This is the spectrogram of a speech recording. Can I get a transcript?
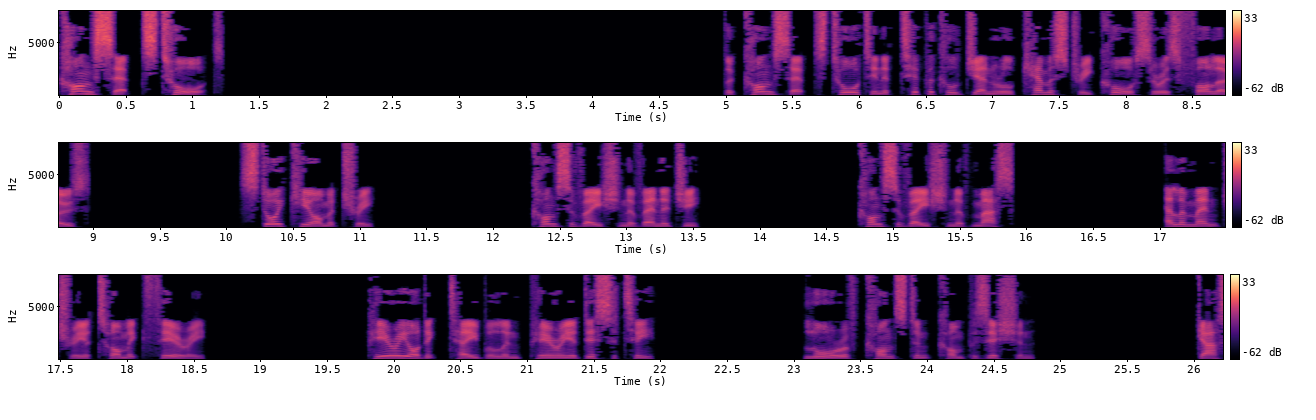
Concepts taught The concepts taught in a typical general chemistry course are as follows. Stoichiometry. Conservation of energy. Conservation of mass. Elementary atomic theory. Periodic table and periodicity. Law of constant composition. Gas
